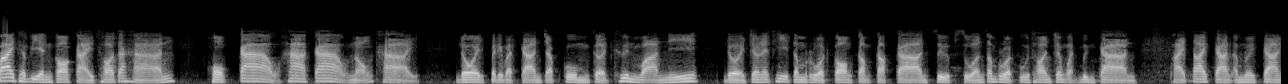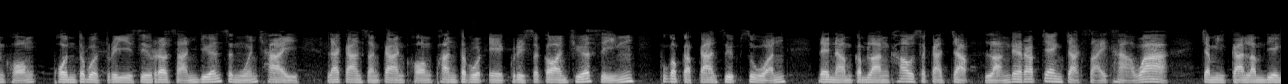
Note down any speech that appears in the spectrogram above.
ป้ายทะเบียนกอไก่ทอทหาร 6959 หนองคาย โดยปฏิบัติการจับกลุ่มเกิดขึ้นวานนี้ โดยเจ้าหน้าที่ตำรวจกองกำกับการสืบสวนตำรวจภูธรจังหวัดบึงการ ภายใต้การอำนวยการของพลตำรวจตรีศิรสันเยื้อนสงวนชัย และการสั่งการของพันตำรวจเอกกฤษกรเชื้อสิงห์ผู้กำกับการสืบสวน ได้นำกำลังเข้าสกัดจับหลังได้รับแจ้งจากสายข่าวว่า จะมีการลำเลียง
